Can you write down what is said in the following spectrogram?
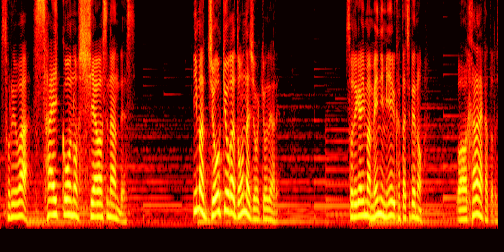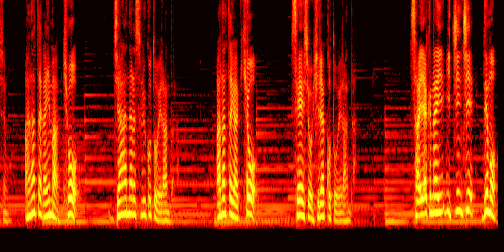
それは最高の幸せなんです。今状況がどんな状況であれ。それが今目に見える形での分からなかったとしてもあなたが今今日ジャーナルすることを選んだ。あなたが今日聖書を開くことを選んだ。最悪な一日でも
